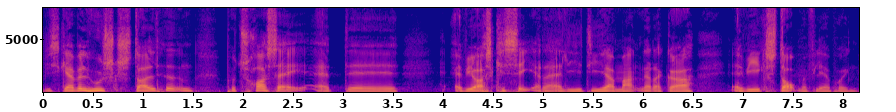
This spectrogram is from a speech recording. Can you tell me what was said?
vi skal vel huske stoltheden, på trods af, at, øh, at vi også kan se, at der er lige de her mangler, der gør, at vi ikke står med flere point.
